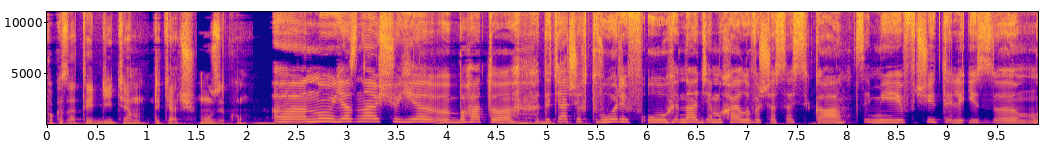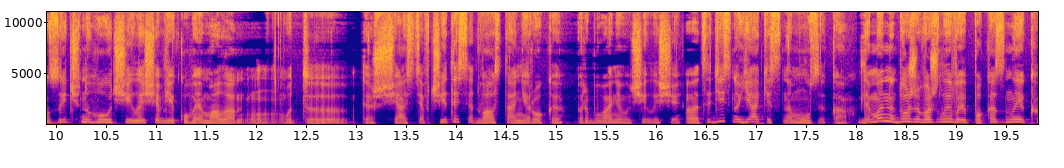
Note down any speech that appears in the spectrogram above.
показати дітям дитячу музику? Е, ну, я знаю, що є багато дитячих творів у Геннадія Михайловича Саська. Це мій вчитель із е, музичного училища, в якого я мала от е, теж щастя вчитися два останні роки перебування в училищі. Е, Це дійсно якісна музика. Для мене дуже важливий показник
